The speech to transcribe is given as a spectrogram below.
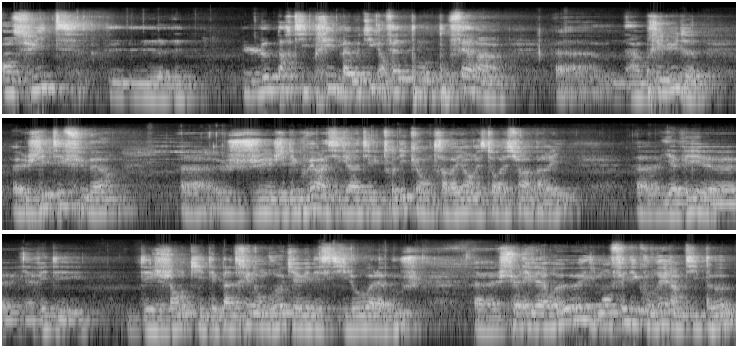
ensuite, le, parti pris de ma boutique, en fait, pour, pour faire un, un prélude, j'étais fumeur. j'ai découvert la cigarette électronique en travaillant en restauration à Paris. Euh, y avait, euh, il y avait des, des gens qui n'étaient pas très nombreux, qui avaient des stylos à la bouche. Euh, je suis allé vers eux, ils m'ont fait découvrir un petit peu.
